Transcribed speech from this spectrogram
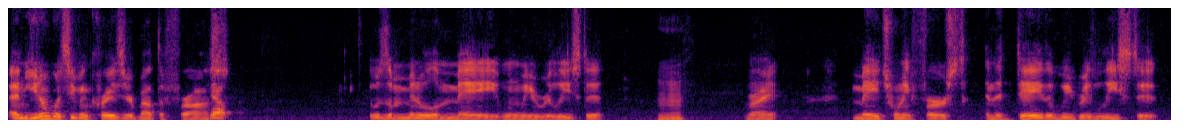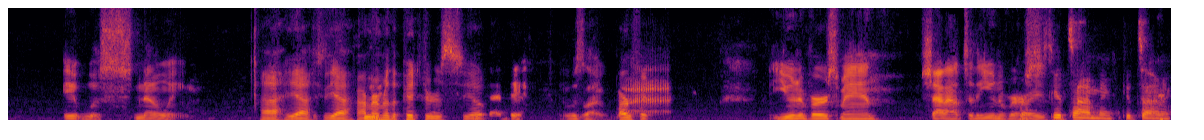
And you know what's even crazier about the frost? Yep. It was the middle of May when we released it, hmm right? May 21st. And the day that we released it, it was snowing Uh, yeah, yeah. I remember the pictures. Yep. that day. It was like, Perfect. wow. The universe, man. Shout out to the universe. Crazy. Good timing. Good timing.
